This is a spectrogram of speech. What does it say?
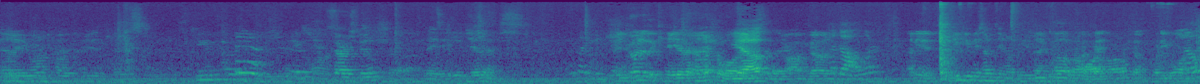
Taylor, you wanna talk to me? Sarsfield? Maybe just. Are you going to the cave? Yeah. I'm going. A dollar? I need. Can you give me something, I'll give you. Okay, what do you want?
